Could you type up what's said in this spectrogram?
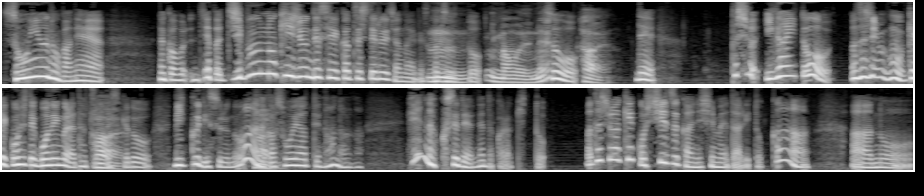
そういうのがね、なんか、やっぱ自分の基準で生活してるじゃないですか、ずっと。うん今までね。そうはい。で、私は意外と、私もう結婚して5年ぐらい経つんですけど、びっくりするのは、はいなんかそうやって、なんだろうな、変な癖だよね、だからきっと。私は結構静かに閉めたりとか、あの、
